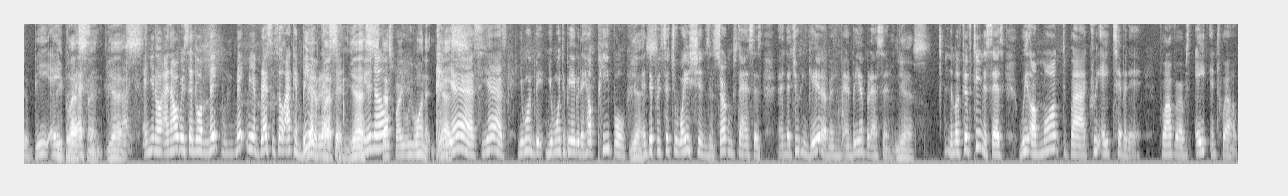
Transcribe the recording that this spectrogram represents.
to be a, A blessing. Yes. Right? And you know, and I always say, Lord, make make me a blessing so I can be, a, blessing. Yes. You know? That's why we want it. Yes. yes, yes. You want to be you want to be able to help people in different situations and circumstances and that you can give and, and be a blessing. Yes. Number 15, it says, We are marked by creativity. Proverbs 8 and 12.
